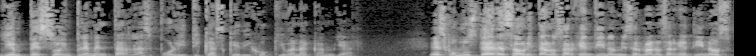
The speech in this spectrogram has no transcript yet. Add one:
Y empezó a implementar las políticas que dijo que iban a cambiar. Es como ustedes ahorita los argentinos, mis hermanos argentinos,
